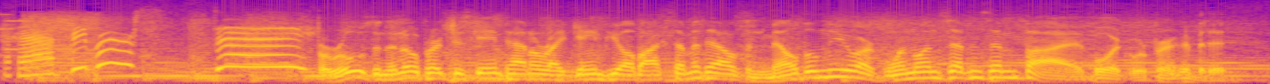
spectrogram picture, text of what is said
Happy birthday! For rules and a no purchase game panel, write Game PL Box 7000, Melville, New York 11775. Void were prohibited.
